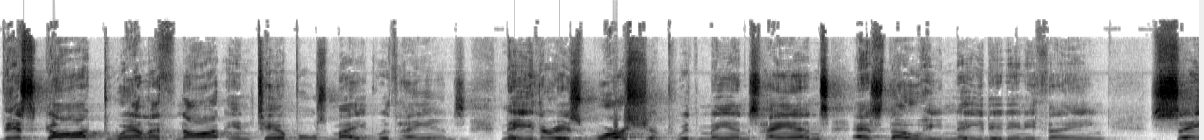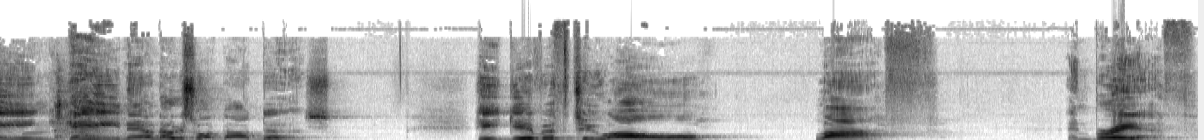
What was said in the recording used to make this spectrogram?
this God dwelleth not in temples made with hands, neither is worshipped with men's hands as though he needed anything, seeing he, now notice what God does. He giveth to all life and breath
